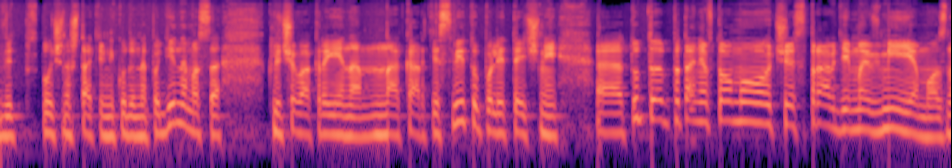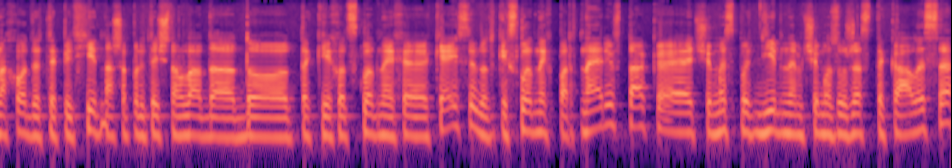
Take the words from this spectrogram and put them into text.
від Сполучених Штатів нікуди не подінемося. Ключова країна на карті світу політичній. Е, Тут е, питання в тому, чи справді ми вміємо знаходити підхід, наша політична влада до таких от складних е, кейсів, до таких складних партнерів, так чи ми з подібним чимось вже стикалися,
